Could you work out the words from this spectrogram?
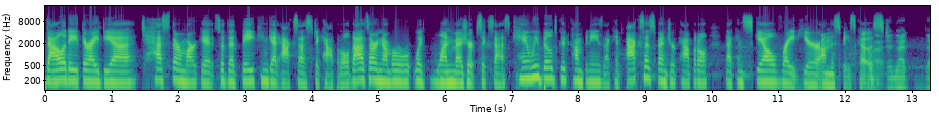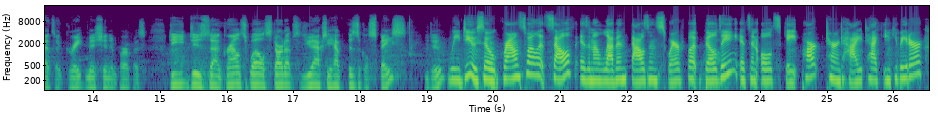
validate their idea, test their market so that they can get access to capital. That's our number like one measure of success. Can we build good companies that can access venture capital that can scale right here on the Space Coast? Uh, and that that's a great mission and purpose. Do you does uh, Groundswell startups? Do you actually have physical space? You do? We do. So, Groundswell itself is an 11,000 square foot wow. building. It's an old skate park turned high tech incubator.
